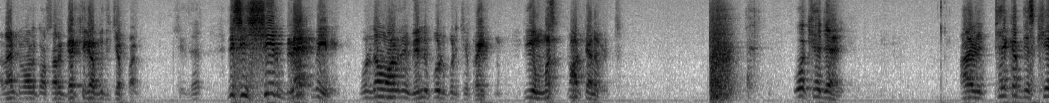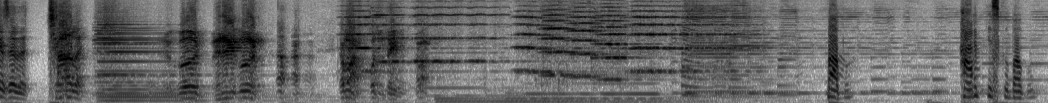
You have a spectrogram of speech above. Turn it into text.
అలాంటి వాళ్ళకి ఒకసారి గట్టిగా బుద్ధి చెప్పాలి. దిస్ ఇస్ షీర్ బ్లాక్ మెయిలింగ్ ఉన్న వాళ్ళని వెన్నుపోటు పొడిచే ప్రయత్నం. You must not elevate okay daddy I will take up this case as a challenge very good very good come on కొత్త టైం బాబు. హారతి తీసుకో బాబు.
